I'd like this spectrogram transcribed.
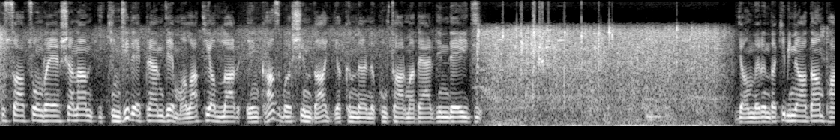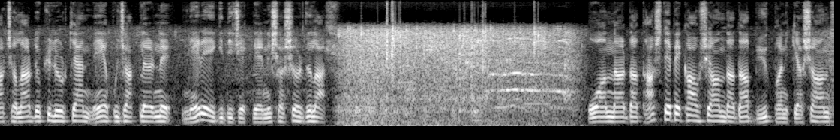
9 saat sonra yaşanan ikinci depremde Malatyalılar enkaz başında yakınlarını kurtarma derdindeydi. Yanlarındaki binadan parçalar dökülürken ne yapacaklarını, nereye gideceklerini şaşırdılar. O anlarda Taştepe kavşağında da büyük panik yaşandı.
